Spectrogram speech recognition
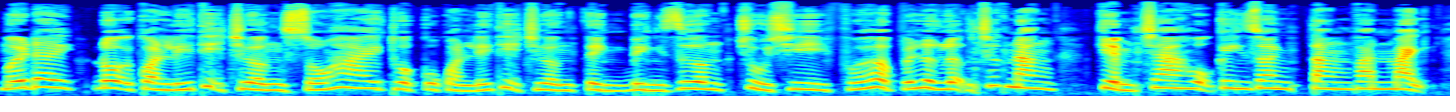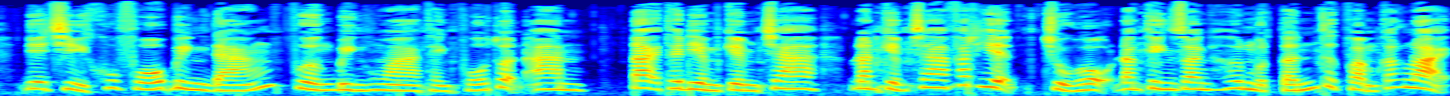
Mới đây, đội quản lý thị trường số 2 thuộc Cục Quản lý Thị trường tỉnh Bình Dương chủ trì phối hợp với lực lượng chức năng kiểm tra hộ kinh doanh Tăng Văn Mạnh, địa chỉ khu phố Bình Đáng, phường Bình Hòa, thành phố Thuận An. Tại thời điểm kiểm tra, đoàn kiểm tra phát hiện chủ hộ đang kinh doanh hơn một tấn thực phẩm các loại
